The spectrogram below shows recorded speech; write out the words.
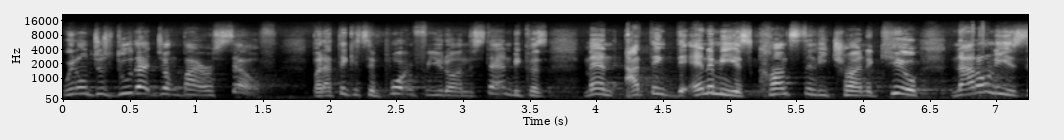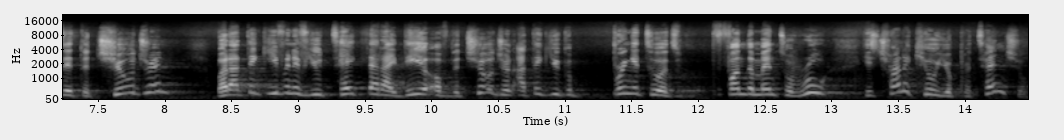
We don't just do that junk by ourselves. But I think it's important for you to understand because, man, I think the enemy is constantly trying to kill. Not only is it the children, but I think even if you take that idea of the children, I think you could bring it to its fundamental root, he's trying to kill your potential.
